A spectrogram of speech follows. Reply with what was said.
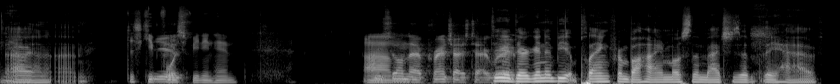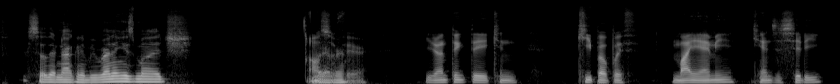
yeah, uh, just keep He force is. feeding him. You're still on Um, that franchise tag, dude, right? they're gonna be playing from behind most of the matches that they have, so they're not gonna be running as much. Also whatever. fair. You don't think they can keep up with Miami, Kansas City?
